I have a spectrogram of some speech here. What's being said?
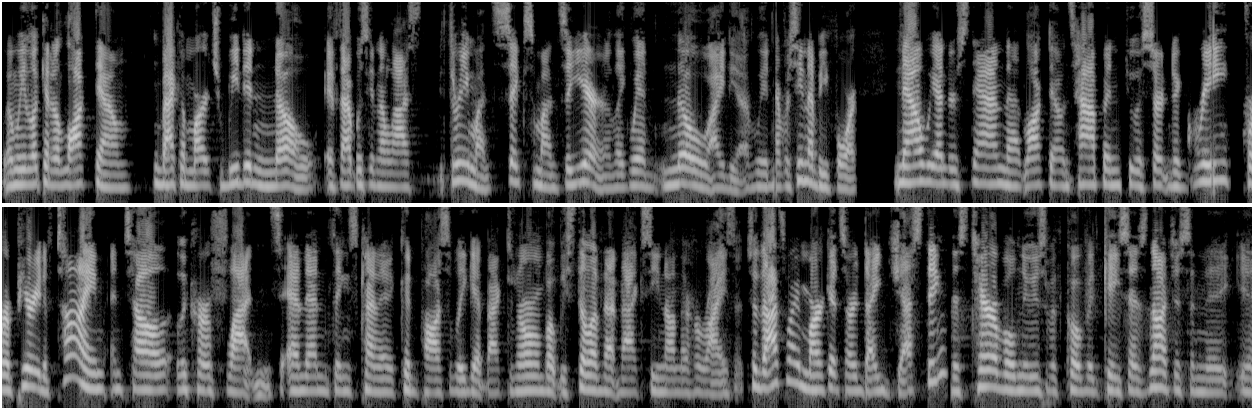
when we look at a lockdown back in March, we didn't know if that was going to last three months, six months, a year. Like we had no idea. We had never seen that before. Now we understand that lockdowns happen to a certain degree for a period of time until the curve flattens and then things kind of could possibly get back to normal, but we still have that vaccine on the horizon. So that's why markets are digesting this terrible news with COVID cases, not just in the uh,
